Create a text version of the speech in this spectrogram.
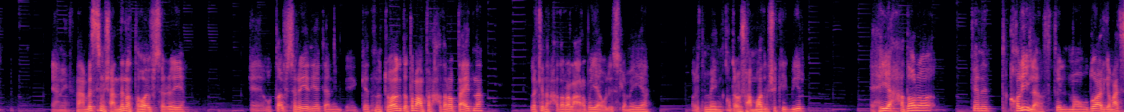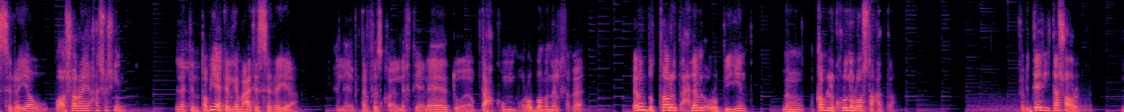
يعني إحنا بس مش عندنا طوائف سرية آه، والطائف السرية ديت يعني كانت متواجدة طبعا في الحضارة بتاعتنا لكن الحضارة العربية أو الإسلامية والاتنين ما ينقطعوش عن بعض بشكل كبير. هي حضارة كانت قليلة في الموضوع الجماعات السرية وأشهرها هي الحشاشين. لكن طبيعة الجماعات السرية اللي بتنفذ الاغتيالات وبتحكم أوروبا من الخفاء كانت بتطارد أحلام الأوروبيين من قبل القرون الوسطى حتى. فبالتالي تشعر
